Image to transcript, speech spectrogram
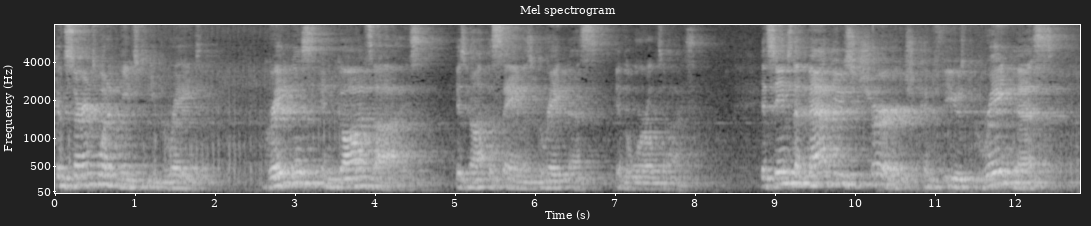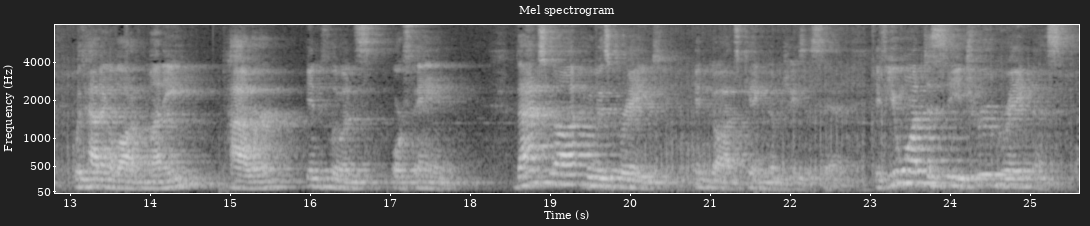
concerns what it means to be great. Greatness in God's eyes is not the same as greatness in the world's eyes. It seems that Matthew's church confused greatness with having a lot of money, power, influence, or fame. That's not who is great in God's kingdom, Jesus said. If you want to see true greatness,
